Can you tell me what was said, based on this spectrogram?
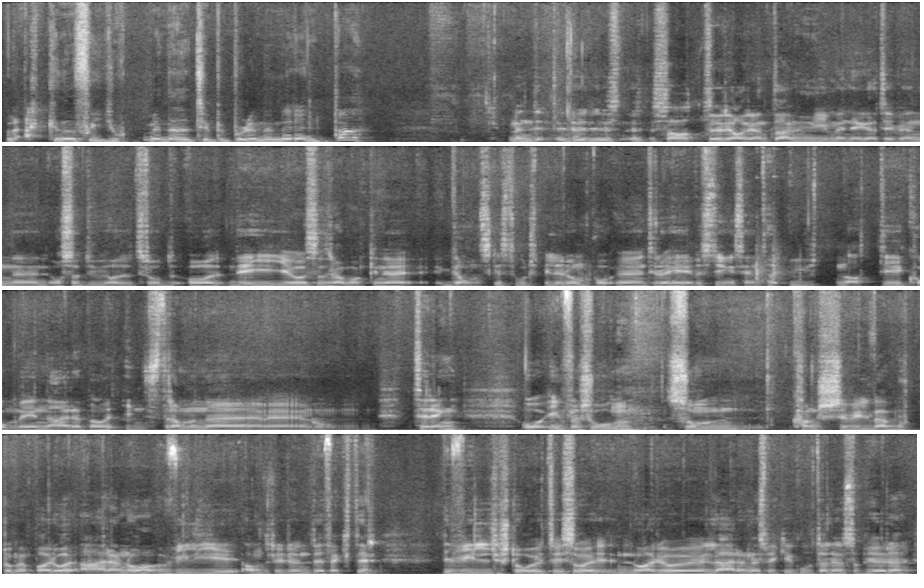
Og det er ikke noe å få gjort med denne type problemer med renta. Men du, du, sa at realrenta er mye mer negativ enn uh, også du hadde trodd. og Det gir jo sentralbankene ganske stort spillerom på, uh, til å heve styringsrenta uten at de kommer i nærheten av innstrammende eh, terreng. Og inflasjonen, som kanskje vil være borte om et par år, er her nå, vil gi andre rundeeffekter det vil slå ut. Så, nå er det jo lærerne som ikke godtar lønnsoppgjøret.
